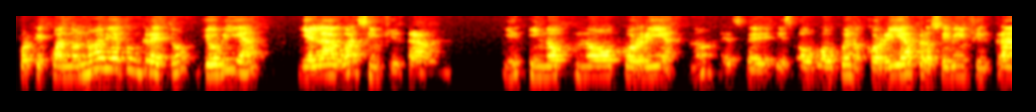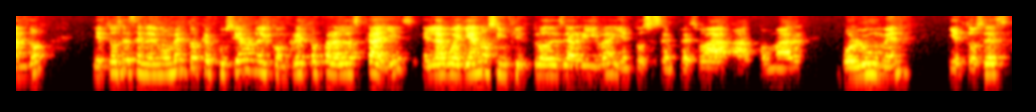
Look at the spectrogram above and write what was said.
Porque cuando no había concreto, llovía y el agua se infiltraba y, no, no corría, ¿no? Este, o, bueno, corría, pero se iba infiltrando. Y entonces en el momento que pusieron el concreto para las calles, el agua ya no se infiltró desde arriba y entonces empezó a, tomar volumen y entonces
